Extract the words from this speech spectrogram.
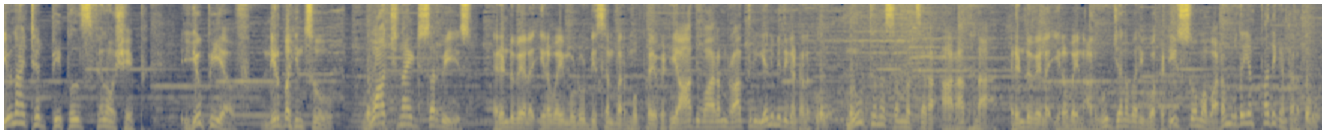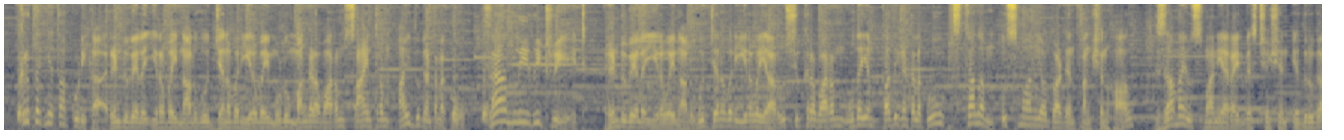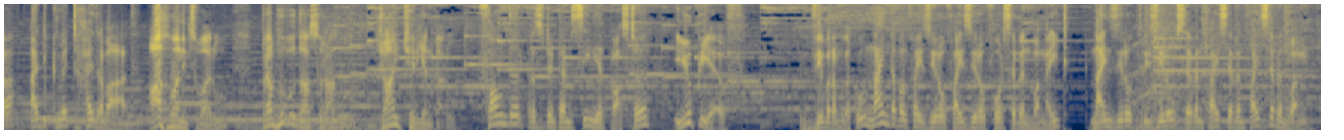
United peoples Fellowship UPF నిర్వహించు. Watch night service రెండు వేల ఇరవై మూడు డిసెంబర్ ముప్పై ఒకటి ఆదివారం రాత్రి ఎనిమిది గంటలకు. నూతన సంవత్సర ఆరాధన రెండు వేల ఇరవై నాలుగు జనవరి ఒకటి సోమవారం ఉదయం పది గంటలకు. కృతజ్ఞతా కూడిక రెండు వేల ఇరవై నాలుగు జనవరి ఇరవై మూడు మంగళవారం సాయంత్రం ఐదు గంటలకు. ఫ్యామిలీ రిట్రీట్ రెండు వేల ఇరవై నాలుగు జనవరి ఇరవై ఆరు శుక్రవారం ఉదయం పది గంటలకు స్థలం Osmania garden function hall Jamai Osmania railway station ఎదురుగా అడిక్మెట్ హైదరాబాద్. ఆహ్వానించువారు ప్రభువు దాసురాలు జాయ్ చెరియన్ గారు. Founder president and senior pastor UPF. వివరములకు nine double five zero five zero four seven one eight nine zero three zero seven five seven five seven one.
